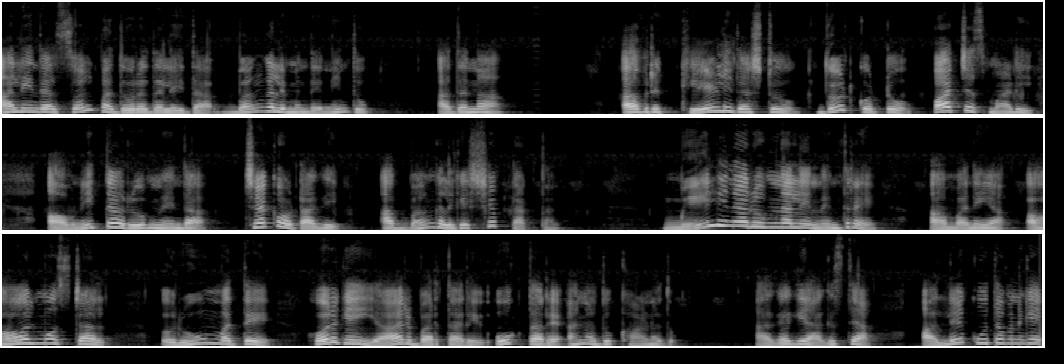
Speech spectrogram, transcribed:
ಅಲ್ಲಿಂದ ಸ್ವಲ್ಪ ದೂರದಲ್ಲೇ ಇದ್ದ ಬಂಗಲೆ ಮುಂದೆ ನಿಂತು ಅದನ್ನು ಅವರು ಕೇಳಿದಷ್ಟು ದುಡ್ಡು ಕೊಟ್ಟು ಪರ್ಚೇಸ್ ಮಾಡಿ ಅವನಿದ್ದ ರೂಮ್ನಿಂದ ಚೆಕ್ಔಟ್ ಆಗಿ ಆ ಬಂಗಲೆಗೆ ಶಿಫ್ಟ್ ಆಗ್ತಾನೆ. ಮೇಲಿನ ರೂಮ್ನಲ್ಲಿ ನಿಂತರೆ ಆ ಮನೆಯ ಆಲ್ಮೋಸ್ಟ್ ಆಲ್ ರೂಮ್ ಮತ್ತು ಹೊರಗೆ ಯಾರು ಬರ್ತಾರೆ, ಹೋಗ್ತಾರೆ ಅನ್ನೋದು ಕಾಣೋದು. ಹಾಗಾಗಿ ಅಗಸ್ತ್ಯ ಅಲ್ಲೇ ಕೂತವನಿಗೆ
